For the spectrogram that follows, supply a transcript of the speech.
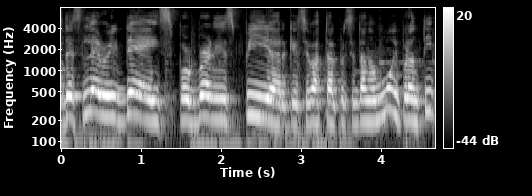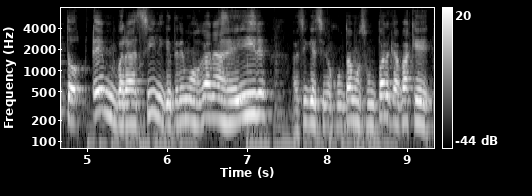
De Celebrity Days por Bernie Spear, que se va a estar presentando muy prontito en Brasil y que tenemos ganas de ir. Así que si nos juntamos un par, capaz que,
